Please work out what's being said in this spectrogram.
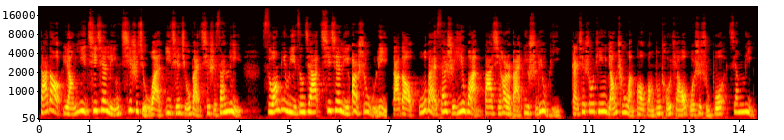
达到两亿七千零七十九万一千九百七十三例；死亡病例增加七千零二十五例，达到五百三十一万八千二百一十六例。感谢收听羊城晚报广东头条，我是主播姜丽。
